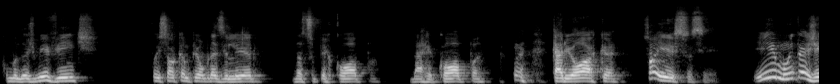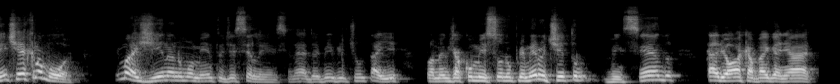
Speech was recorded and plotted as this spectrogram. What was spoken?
como 2020, foi só campeão brasileiro da Supercopa, da Recopa, Carioca, só isso, assim. E muita gente reclamou. Imagina no momento de excelência, né? 2021 tá aí, o Flamengo já começou no primeiro título vencendo, Carioca vai ganhar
